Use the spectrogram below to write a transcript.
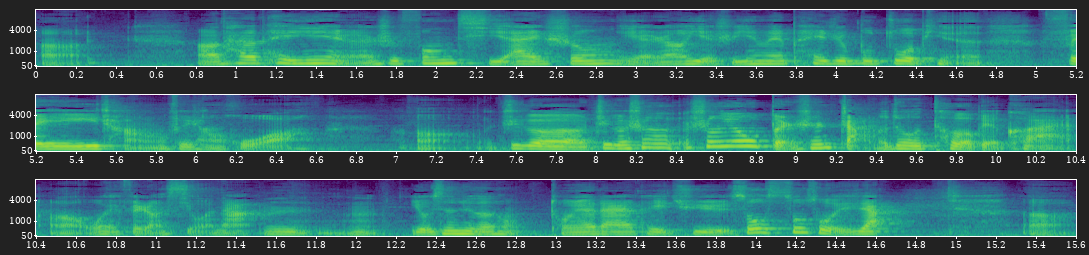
啊啊，他的配音演员是风崎爱生，也然后也是因为配这部作品非常非常火。呃，这个这个声声优本身长得就特别可爱啊，我也非常喜欢他。嗯嗯，有兴趣的同同学大家可以去搜搜索一下。啊，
